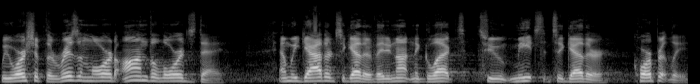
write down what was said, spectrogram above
We worship the risen Lord on the Lord's Day. And we gather together. They do not neglect to meet together corporately.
